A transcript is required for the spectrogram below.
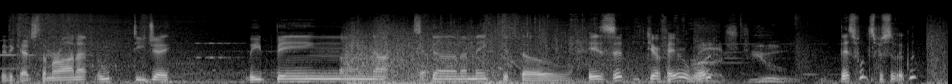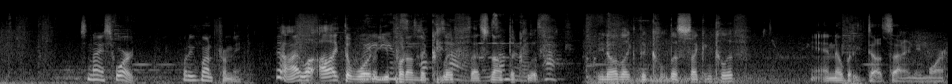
Did they catch the Mirana? Oop, DJ. Leaping, not gonna make it though. Is it your favorite word? This one specifically? It's a nice word. What do you want from me? Yeah, I, I like the word that you put on the cliff that's not the cliff. attack. You know, like the, cl the second cliff? Yeah, nobody does that anymore.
